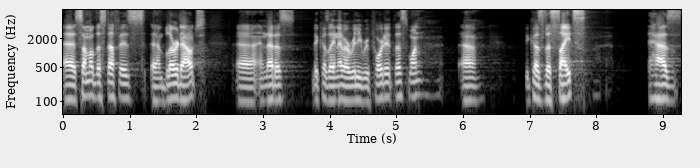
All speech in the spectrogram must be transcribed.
Uh, some of the stuff is uh, blurred out, uh, and that is because I never really reported this one, because the site has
